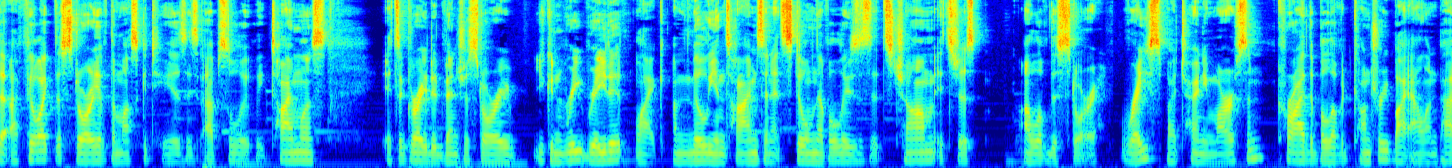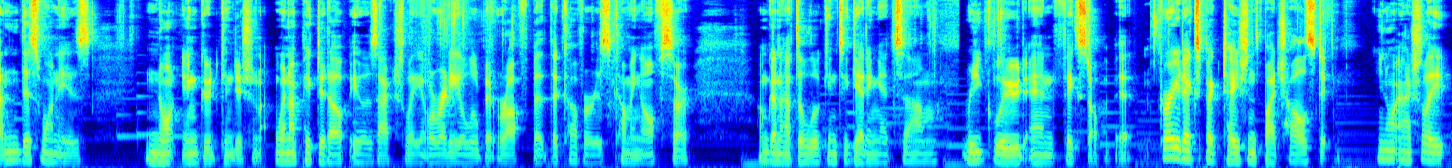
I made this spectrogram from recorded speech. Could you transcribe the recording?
I feel like the story of the Musketeers is absolutely timeless. It's a great adventure story. You can reread it like a million times and it still never loses its charm. It's just, I love this story. Race by Toni Morrison, Cry the Beloved Country by Alan Paton. This one is not in good condition. When I picked it up, it was actually already a little bit rough, but the cover is coming off, so I'm gonna have to look into getting it um, re-glued and fixed up a bit. Great Expectations by Charles Dick. You know, actually,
